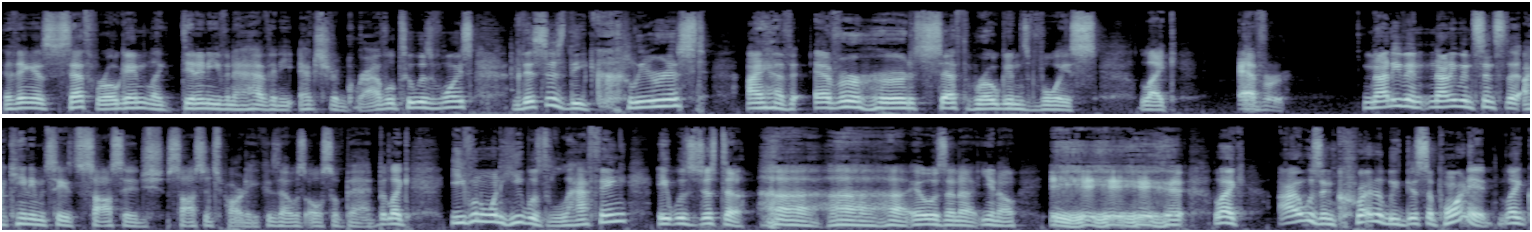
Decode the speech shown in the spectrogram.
the thing is, Seth Rogen like didn't even have any extra gravel to his voice. This is the clearest I have ever heard Seth Rogen's voice, like ever not even not even since the I can't even say sausage sausage party because that was also bad. But like even when he was laughing, it was just a ha ha ha. It wasn't a you know like I was incredibly disappointed. Like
